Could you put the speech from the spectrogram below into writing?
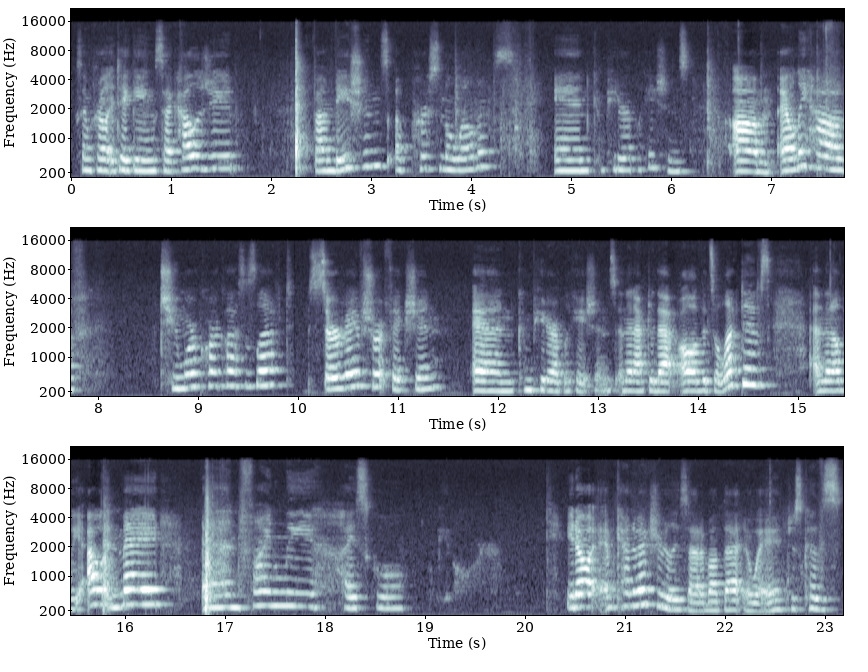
Because I'm currently taking psychology, foundations of personal wellness, and computer applications. Um, I only have two more core classes left, survey of short fiction and computer applications. And then after that, all of its electives, and then I'll be out in May, and finally, high school will be over. You know, I'm kind of actually really sad about that in a way, just because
